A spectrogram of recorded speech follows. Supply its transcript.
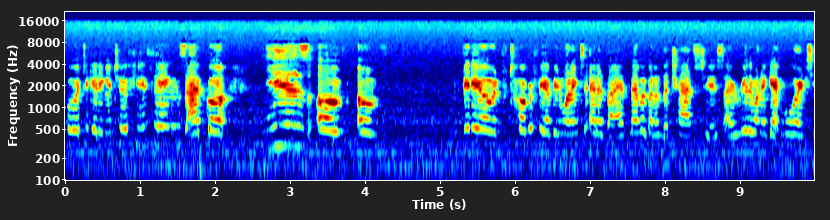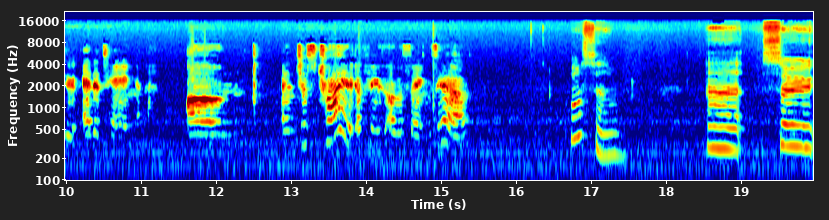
forward to getting into a few things. I've got years of of video and photography I've been wanting to edit that I've never gotten the chance to. So I really want to get more into editing, um, and just try a few other things. Yeah. Awesome. Uh, so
